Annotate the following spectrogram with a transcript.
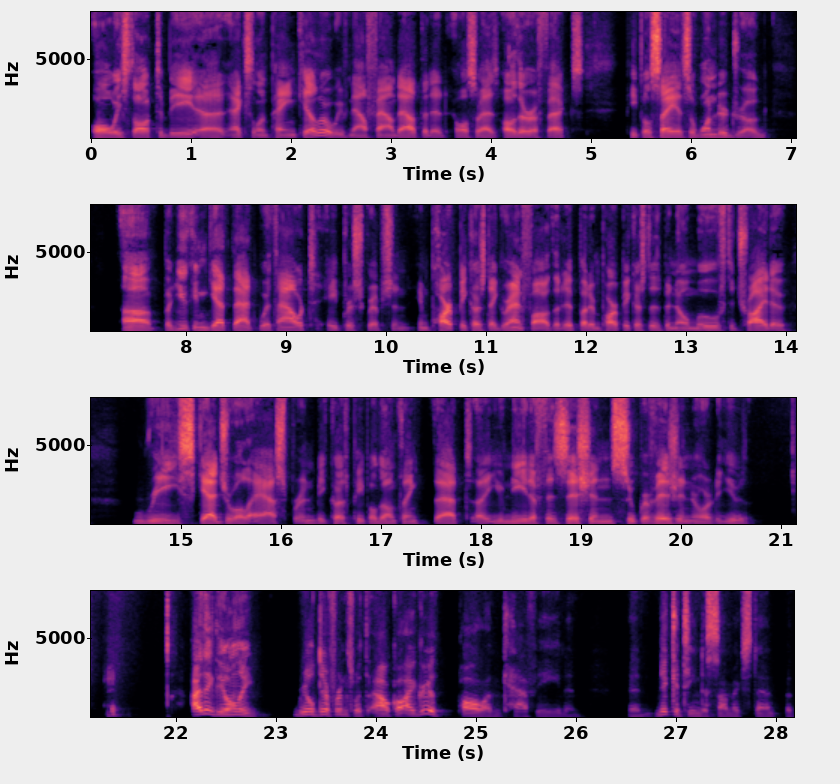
always thought to be an excellent painkiller. We've now found out that it also has other effects. People say it's a wonder drug. Uh, but you can get that without a prescription, in part because they grandfathered it, but in part because there's been no move to try to reschedule aspirin because people don't think that uh, you need a physician's supervision in order to use it. I think the only real difference with alcohol, I agree with Paul on caffeine and, and nicotine to some extent, but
